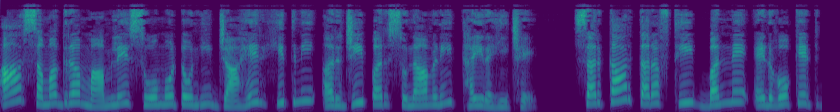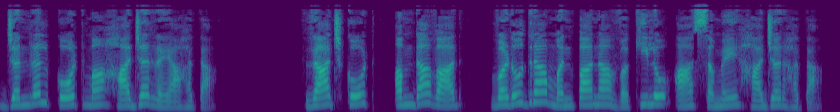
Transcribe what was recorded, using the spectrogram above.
આ સમગ્ર મામલે સુઓમોટોની જાહેર હિતની અરજી પર સુનાવણી થઈ રહી છે. સરકાર તરફથી બંને એડવોકેટ જનરલ કોર્ટમાં હાજર રહ્યા હતા. રાજકોટ, અમદાવાદ, વડોદરા મનપાના વકીલો આ સમયે હાજર હતા.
